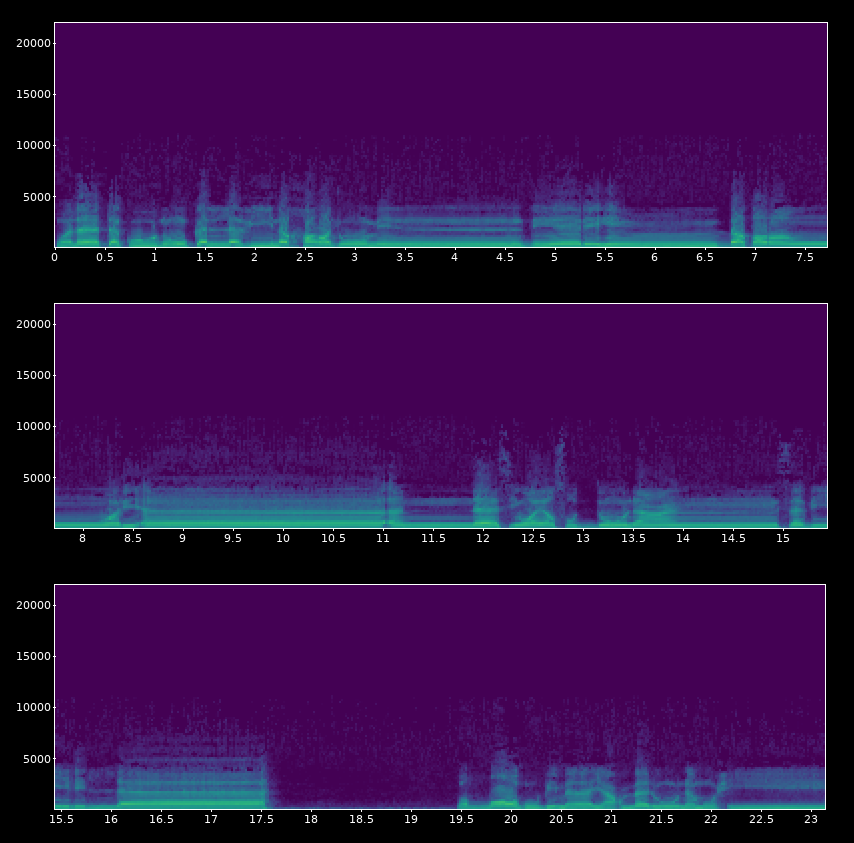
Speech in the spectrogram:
ولا تكونوا كالذين خرجوا من ديرهم بطرا ورئاء الناس ويصدون عن سبيل الله والله بما يعملون محيط.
